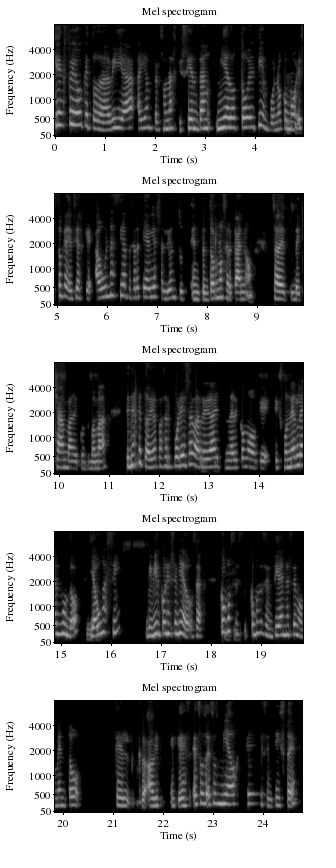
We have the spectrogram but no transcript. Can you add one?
qué feo que todavía hayan personas que sientan miedo todo el tiempo, ¿no? Como esto que decías, que aún así, a pesar de que ya había salido en tu, en tu entorno cercano, o sea, de, de chamba, de con tu mamá, tenías que todavía pasar por esa barrera de tener como que exponerle al mundo y aún así vivir con ese miedo. O sea, ¿cómo, se, cómo se sentía en ese momento que, que esos, esos miedos que sentiste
